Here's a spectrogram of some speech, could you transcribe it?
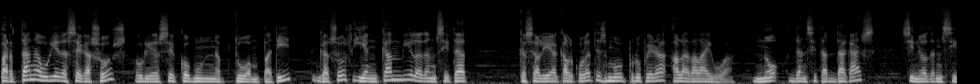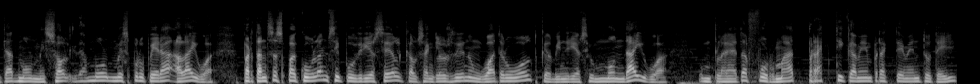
per tant hauria de ser gasós, hauria de ser com un Neptú en petit, gasós, i en canvi la densitat que se li ha calculat és molt propera a la de l'aigua. No densitat de gas, sinó densitat molt més sòlida, molt més propera a l'aigua. Per tant, s'especulen si podria ser el que els anglesos diuen un waterworld, que vindria a ser un món d'aigua, un planeta format pràcticament, pràcticament tot ell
